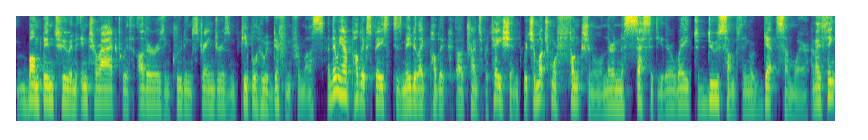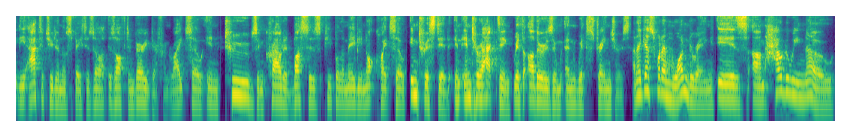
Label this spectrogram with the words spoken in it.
bump into and interact with others, including strangers and people who are different from us. And then we have public spaces, maybe like public uh, transportation, which are much more functional and they're a necessity. They're a way to do something or get somewhere. And I think the attitude in those spaces is often very different, right? So in tubes and crowded buses, people are maybe not quite so interested in interacting with others and and, with strangers. And I guess what I'm wondering is um, how do we know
